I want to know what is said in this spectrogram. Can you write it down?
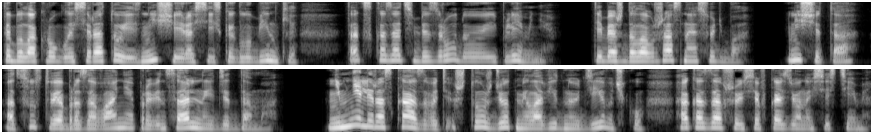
Ты была круглой сиротой из нищей российской глубинки — так сказать, без роду и племени. Тебя ждала ужасная судьба. Нищета, отсутствие образования, провинциальные детдома. Не мне ли рассказывать, что ждет миловидную девочку, оказавшуюся в казенной системе?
